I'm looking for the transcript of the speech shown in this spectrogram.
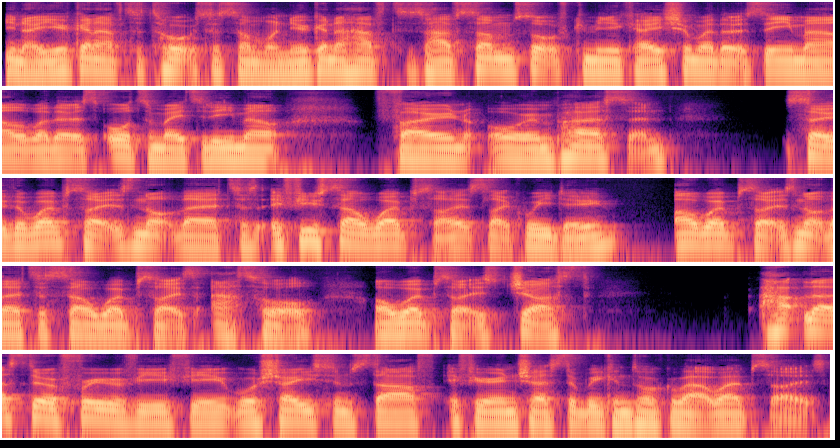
you know you're going to have to talk to someone you're going to have to have some sort of communication whether it's email whether it's automated email phone or in person so the website is not there to, if you sell websites like we do, our website is not there to sell websites at all. Our website is just let us do a free review for you. We'll show you some stuff. If you're interested, we can talk about websites.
